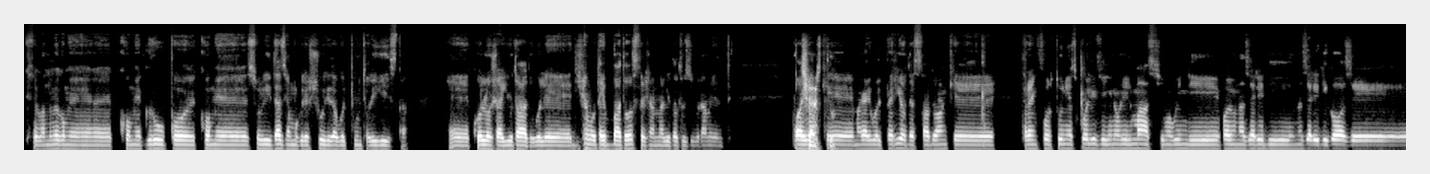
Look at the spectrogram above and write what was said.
secondo me come, come, gruppo e come solidità siamo cresciuti da quel punto di vista. E quello ci ha aiutato, quelle diciamo tre batoste ci hanno aiutato sicuramente. Poi certo. anche magari quel periodo è stato anche tra infortuni e squalifiche non il massimo, quindi poi una serie di, una serie di cose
